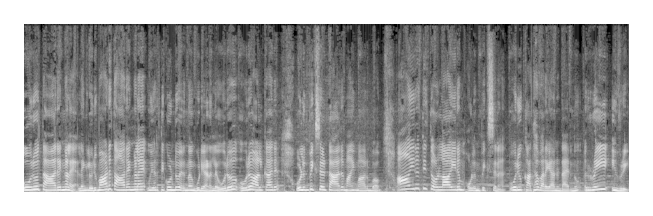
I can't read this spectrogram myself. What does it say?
ഓരോ താരങ്ങളെ അല്ലെങ്കിൽ ഒരുപാട് താരങ്ങളെ ഉയർത്തിക്കൊണ്ടുവരുന്നതും അല്ലെ? ഓരോ ഓരോ ആൾക്കാർ ഒളിമ്പിക്സിൽ താരമായി മാറുമ്പോൾ ആയിരത്തി തൊള്ളായിരം ഒളിമ്പിക്സിന് ഒരു കഥ പറയാനുണ്ടായിരുന്നു. റേ ഇവ്രി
